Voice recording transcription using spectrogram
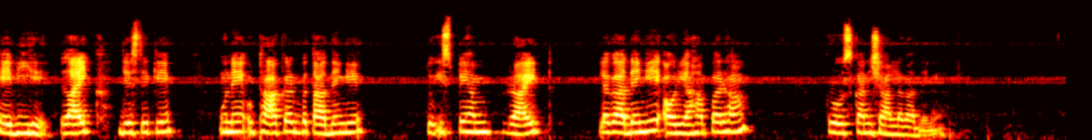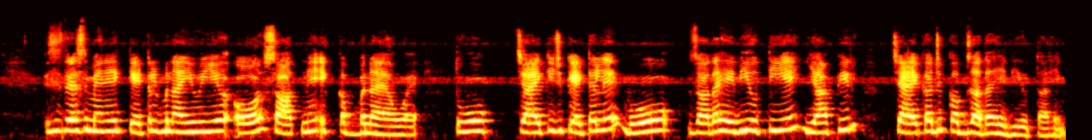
हैवी है। लाइक like, जैसे कि उन्हें उठाकर बता देंगे। तो इस पे हम राइट लगा देंगे और यहाँ पर हम क्रॉस का निशान लगा देंगे। इसी तरह से मैंने एक केटल बनाई हुई है और साथ में एक कप बनाया हुआ है। तो वो चाय की जो केटल है, वो ज़्यादा हेवी होती है या फिर चाय का जो कप ज़्यादा हेवी होता है।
